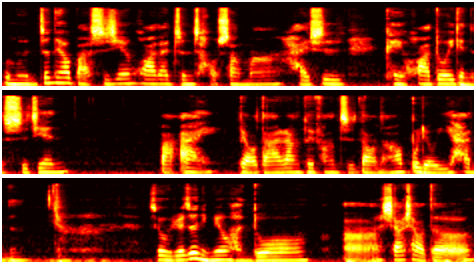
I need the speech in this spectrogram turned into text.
我们真的要把时间花在争吵上吗？还是可以花多一点的时间，把爱表达，让对方知道，然后不留遗憾呢？所以我觉得这里面有很多呃小小的，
